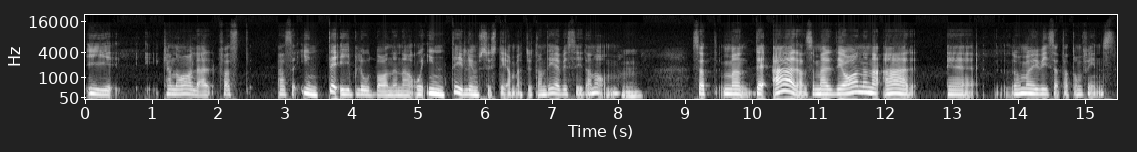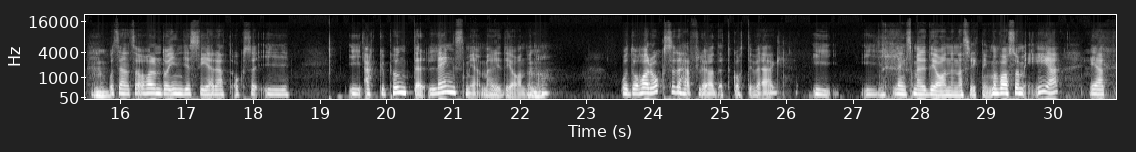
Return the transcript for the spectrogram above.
I kanaler, fast alltså inte i blodbanorna och inte i lymfsystemet, utan det är vid sidan om. Mm. Så att man, det är alltså, meridianerna är, eh, de har ju visat att de finns. Mm. Och sen så har de då injicerat också i i akupunkter längs med meridianerna. Mm. Och då har också det här flödet gått iväg i, i, längs meridianernas riktning. Men vad som är, är att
